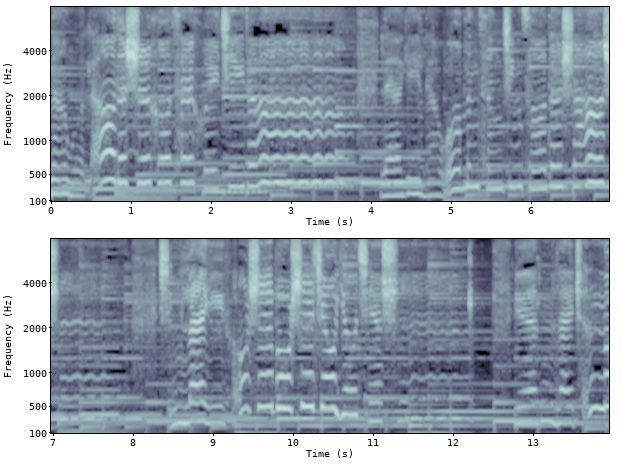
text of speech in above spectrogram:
那我老的时候才会记得。聊一聊我们曾经做的傻事，醒来以后是不是就有解释？原来承诺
